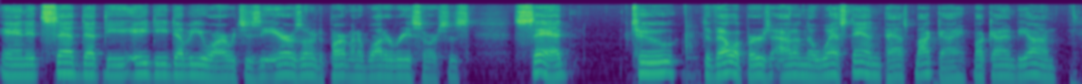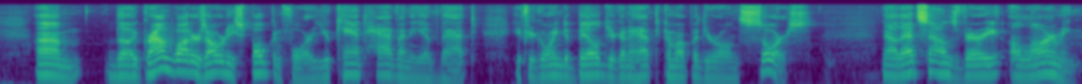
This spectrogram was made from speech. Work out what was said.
and it said that the ADWR, which is the Arizona Department of Water Resources, said to developers out on the west end past Buckeye, Buckeye and beyond, um, the groundwater is already spoken for. You can't have any of that. If you're going to build, you're going to have to come up with your own source. Now, that sounds very alarming,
